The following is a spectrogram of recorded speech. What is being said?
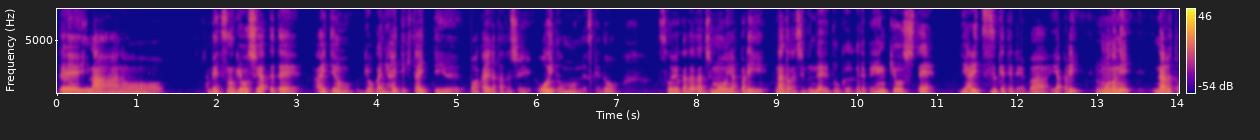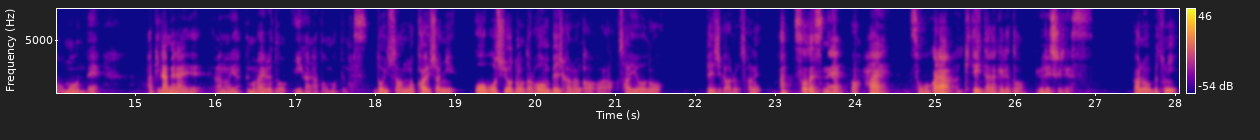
で、今、あの、別の業種やってて、IT の業界に入っていきたいっていう若い方たち多いと思うんですけど、そういう方たちもやっぱり、なんとか自分で独学で勉強して、やり続けてれば、やっぱりものになると思うんで、諦めないであのやってもらえるといいかなと思ってます。土井さんの会社に応募しようと思ったら、ホームページかなんかから採用のページがあるんですかね？あ、そうですねあ。はい。そこから来ていただけると嬉しいです。あの別に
